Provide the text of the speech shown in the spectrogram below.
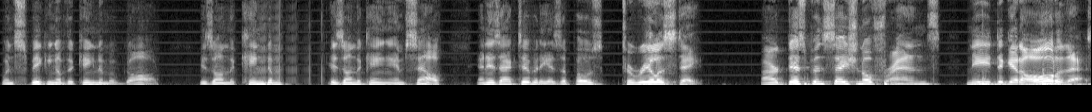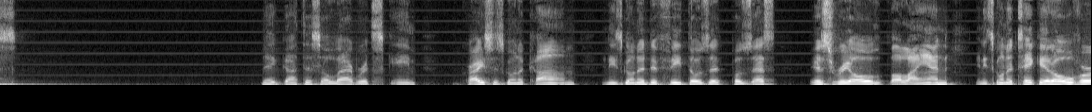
when speaking of the kingdom of God is on the kingdom is on the king himself and his activity as opposed to real estate. Our dispensational friends need to get a hold of this. They got this elaborate scheme. Christ is going to come and he's going to defeat those that possess Israel, the land, and he's going to take it over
